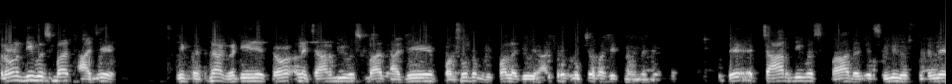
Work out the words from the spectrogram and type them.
ત્રણ દિવસ બાદ આજે જે ઘટના ઘટી છે, ત્રણ અને ચાર દિવસ બાદ આજે પરસોત્તમ રૂપાલા જે રાજકોટ લોકસભા સીટના ઉમેદવાર તે ચાર દિવસ બાદ આજે સિવિલ હોસ્પિટલે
